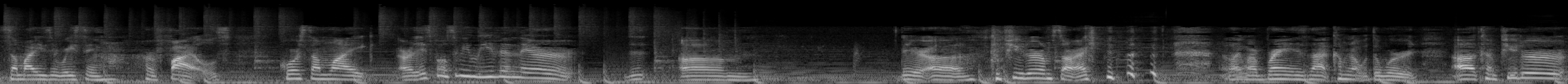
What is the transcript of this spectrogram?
somebody's erasing her files. Of course, I'm like, are they supposed to be leaving their um their uh computer? I'm sorry, like my brain is not coming up with the word. Uh, computer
